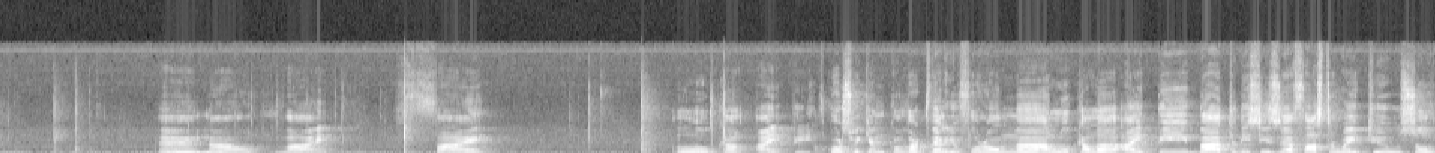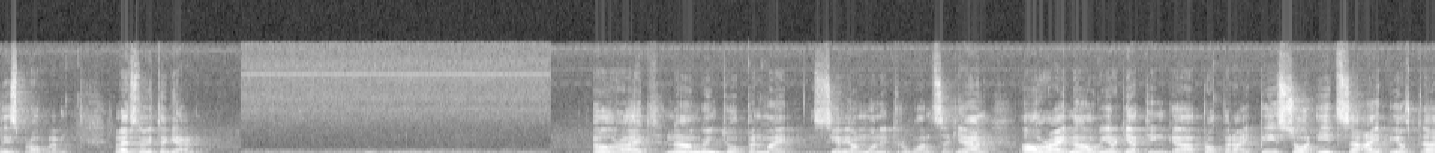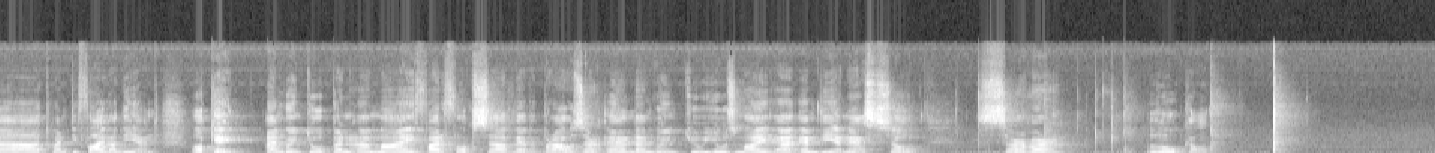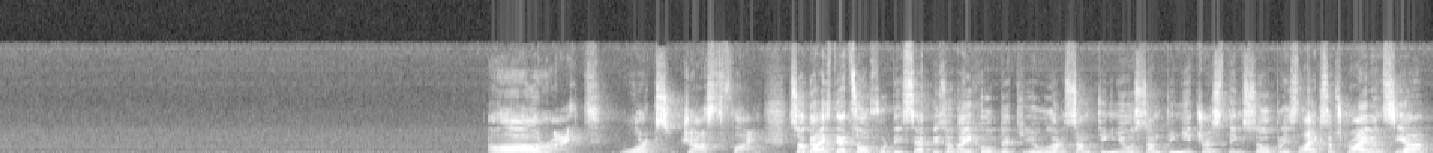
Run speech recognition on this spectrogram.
and now wi-fi local IP. Of course we can convert value from uh, local uh, IP but this is a faster way to solve this problem. Let's do it again. Alright, now I'm going to open my serial monitor once again. Alright, now we are getting uh, proper IP, so it's uh, IP of uh, 25 at the end. Okay, I'm going to open uh, my Firefox uh, web browser and I'm going to use my uh, MDNS, so server local. Alright works just fine. So guys, that's all for this episode. I hope that you learned something new, something interesting. So please like, subscribe and see ya!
